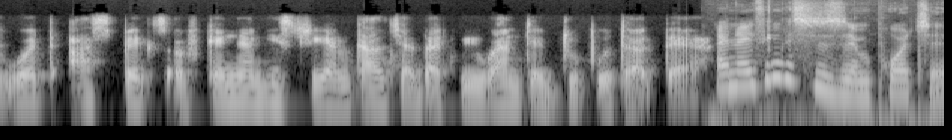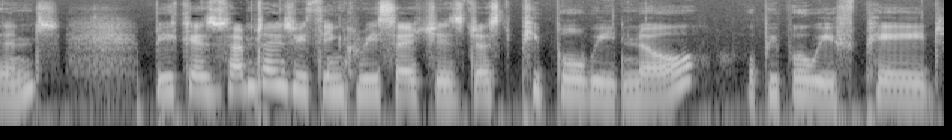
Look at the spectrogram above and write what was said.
what aspects of Kenyan history and culture that we wanted to put out there. And I think this is important because sometimes we think research is just people we know or people we've paid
